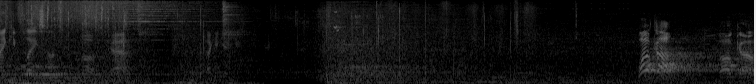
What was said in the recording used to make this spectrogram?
Swanky place, huh? Oh, yeah. I can get Welcome! Welcome.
